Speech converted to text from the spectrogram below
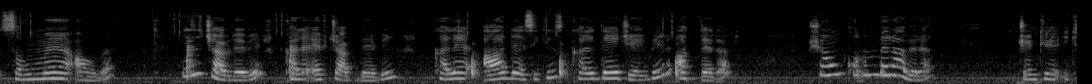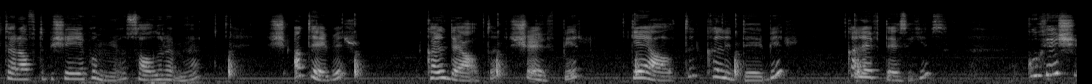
savunmaya aldı. Dizi çarpı D1, kale F çarpı D1, kale A D8, kale D C1, at D4. Şu an konum berabere. Çünkü iki tarafta bir şey yapamıyor, saldıramıyor. At E1, kale D6, Ş F1, G6, kale D1, kale F D8. Gukeş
